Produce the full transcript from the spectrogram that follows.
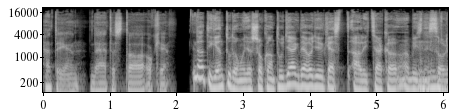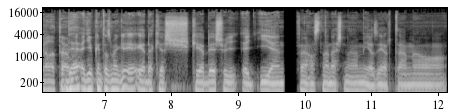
Hát igen, de hát ezt a, oké. Okay. De hát igen, tudom, hogy ezt sokan tudják, de hogy ők ezt állítják a, a biznisz Mhm. szolgálatába. De egyébként az meg érdekes kérdés, hogy egy ilyen felhasználásnál mi az értelme a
